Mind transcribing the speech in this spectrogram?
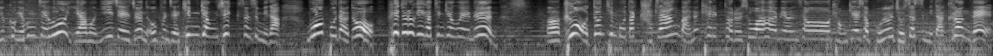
유콩의 홍재후, 야몬 이재준, 오픈지엘 김경식 선수입니다. 무엇보다도 휘두르기 같은 경우에는 어, 그 어떤 팀보다 가장 많은 캐릭터를 소화하면서 경기에서 보여줬었습니다. 그런데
